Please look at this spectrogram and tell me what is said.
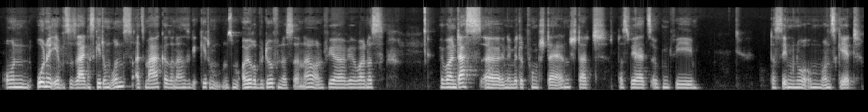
Und ohne eben zu sagen, es geht um uns als Marke, sondern es geht um uns um eure Bedürfnisse. Ne? Und wir, wir wollen das, wir wollen das äh, in den Mittelpunkt stellen, statt dass wir jetzt irgendwie, dass es eben nur um uns geht.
